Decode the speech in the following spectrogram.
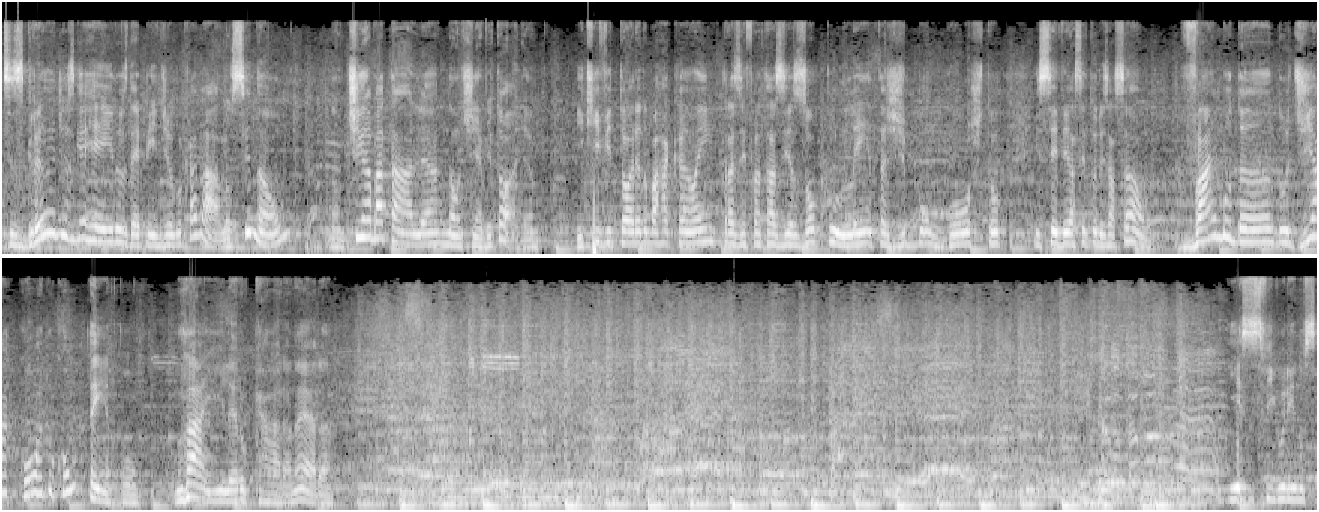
Esses grandes guerreiros dependiam do cavalo, senão não tinha batalha, não tinha vitória. E que vitória do Barracão, hein? Trazer fantasias opulentas, de bom gosto. E você vê a setorização? Vai mudando de acordo com o tempo. Aí ele era o cara, não era? E esses figurinos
